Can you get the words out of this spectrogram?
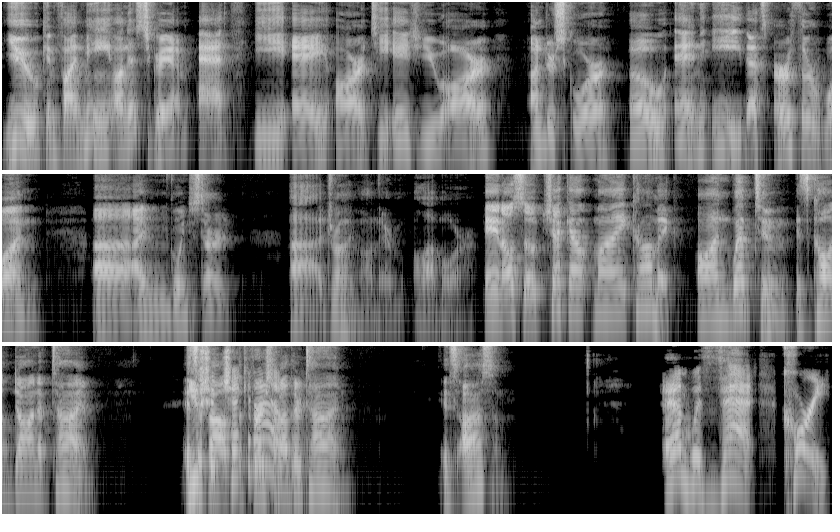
You can find me on Instagram at E A R T H U R underscore O N E. That's Earther1. Uh, I'm going to start uh, drawing on there a lot more. And also, check out my comic on Webtoon. It's called Dawn of Time. It's You about check the it first out. mother time. It's awesome. And with that, Cory,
